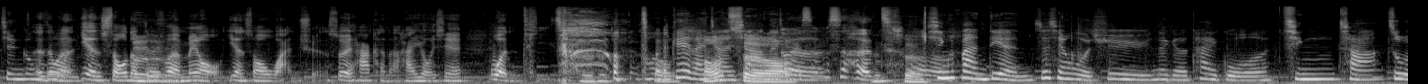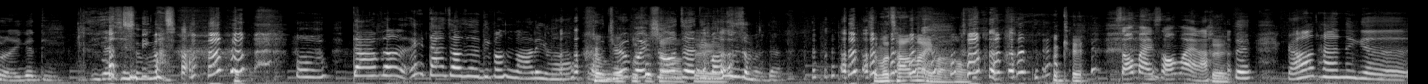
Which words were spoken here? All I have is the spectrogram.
监工什么验收的部分没有验收完全，嗯、所以他可能还有一些问题。我可以来讲一下那个是不是很扯？新饭店之前我去那个泰国清差住了一个地 一个新饭店。我大家不知道，哎、欸，大家知道这个地方是哪里吗？我绝对不会说这个地方是什么的。什么插麦嘛？哦 OK，少买少买啦。对对，然后它那个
